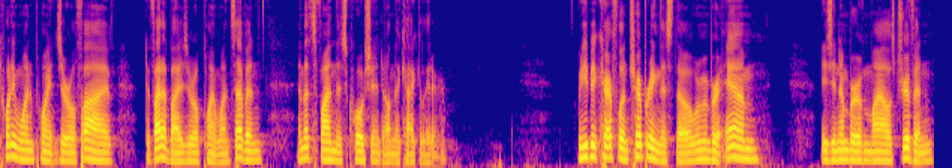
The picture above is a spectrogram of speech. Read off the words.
21.05 divided by 0.17, and let's find this quotient on the calculator. We need to be careful interpreting this though. Remember m is the number of miles driven.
